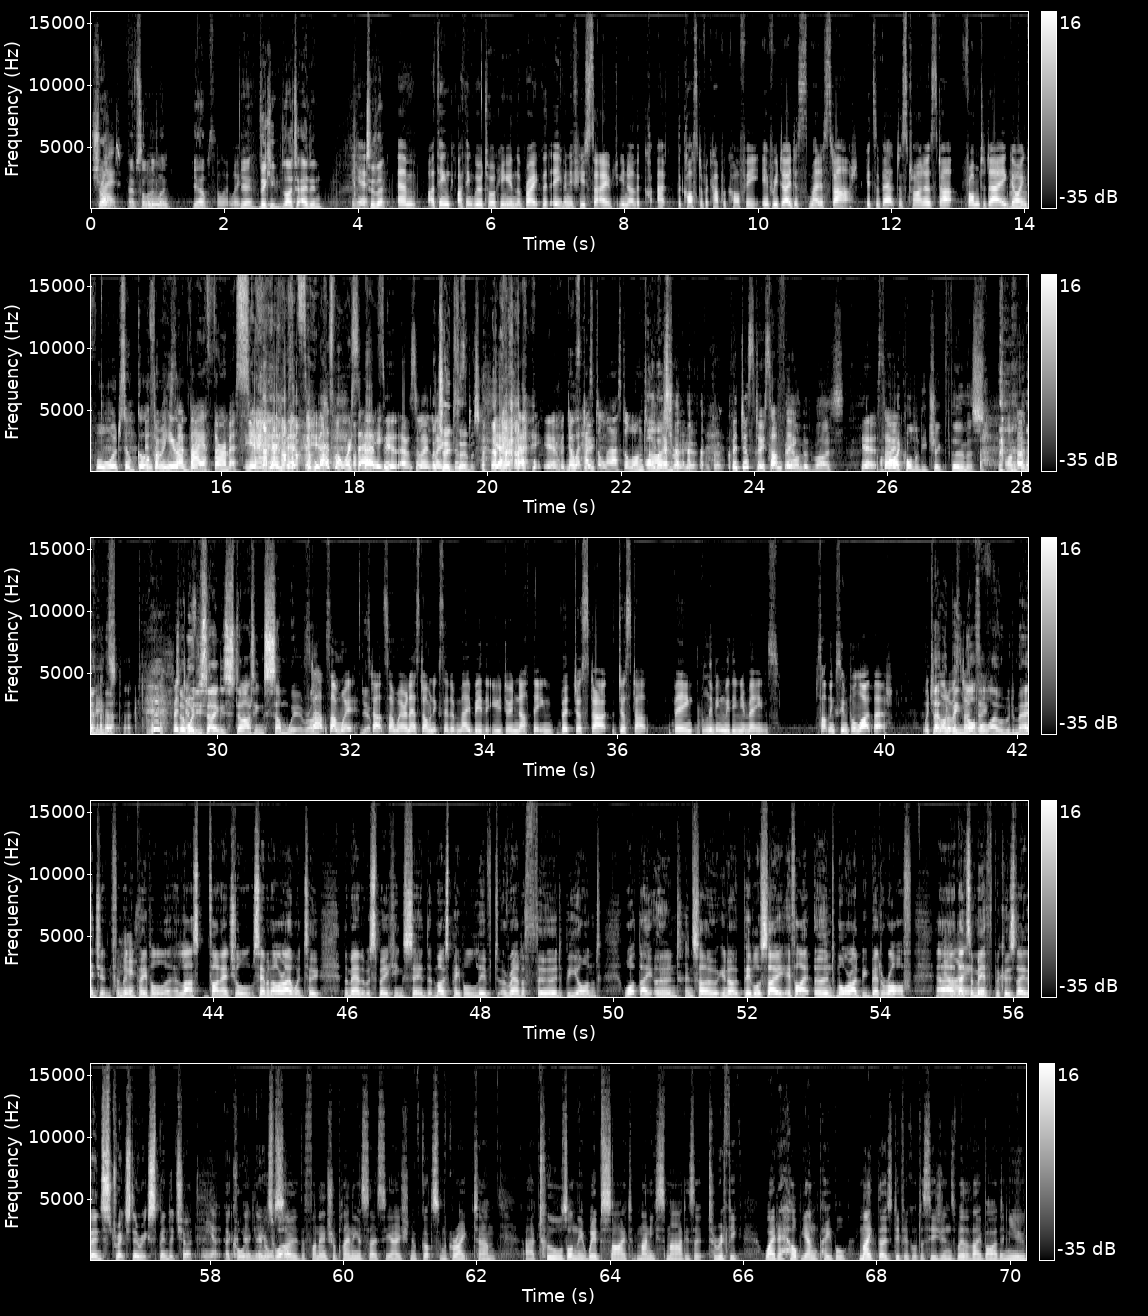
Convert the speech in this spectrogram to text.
Sure, Right. absolutely. Mm. Yeah. Absolutely. Yeah. Vicki, you'd like to add in Yeah. to that? Um, I think I think we were talking in the break that even if you saved, you know, the uh, the cost of a cup of coffee every day, just made a start. It's about just trying to start from today, going forward. So, go from doing here and buy a thermos. Yeah, that's it. That's what we're saying. That's it. Absolutely. A cheap Just- thermos. Yeah, yeah, but No, just it has to last a long time. Oh, that's true. Yeah. Okay. but just do something. Profound advice. Yeah. A So, high quality cheap thermos. I'm convinced. But so what you're saying is starting somewhere, right? start somewhere. Yep. Start somewhere. And as Dominic said, it may be that you do nothing, but just start just start being living within your means. Something simple like that. Which a That lot would of be novel, do. I would imagine, for many Yes. people. Uh, last financial seminar I went to, the man that was speaking said that most people lived around a third beyond what they earned. And so, you know, people say, if I earned more, I'd be better off. Uh, No. That's a myth because they then stretch their expenditure Yep. accordingly and as also, well. the Financial Planning Association have got some great um, uh, tools on their website. Money Smart is a terrific way to help young people make those difficult decisions, whether they buy the new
